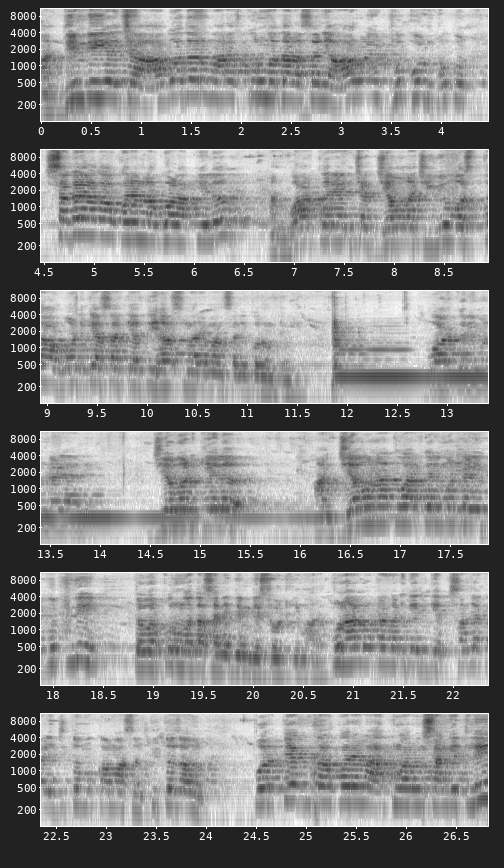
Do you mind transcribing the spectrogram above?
आणि दिंडी यायच्या अगोदर महाराज कुर्मदासाने आरोळी ठुकून ठुकून सगळ्या गावकऱ्यांना गोळा केलं आणि वारकऱ्यांच्या जेवणाची व्यवस्था वडक्यासारख्या देह असणाऱ्या माणसाने करून ठेवली. वारकरी मंडळी आली जेवण केलं आणि जेवणात वारकरी मंडळी गुतली तवर कुर्मदासाने दिंडी सोडली महाराज. पुन्हा लोटागड घेत घेत संध्याकाळी जिथं मुक्काम असेल तिथं जाऊन प्रत्येक गावकऱ्याला हाक मारून सांगितली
